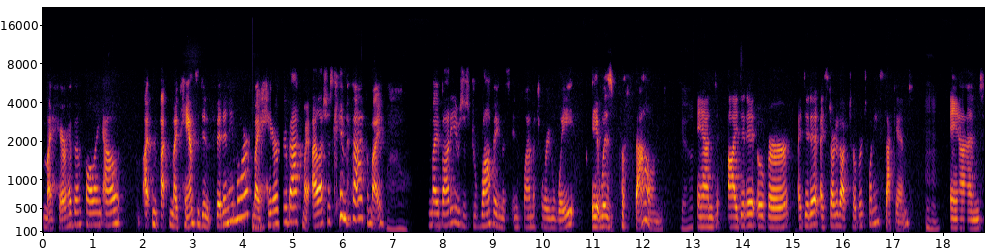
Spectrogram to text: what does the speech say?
my hair had been falling out. I, I, my pants didn't fit anymore. My hair grew back. My eyelashes came back. My wow. my body was just dropping this inflammatory weight. It was profound. Yeah. And I did it over, I did it, I started October 22nd, hmm and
